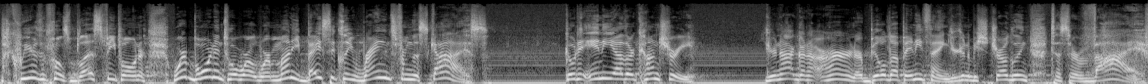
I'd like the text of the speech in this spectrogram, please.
Like we are the most blessed people on earth. We're born into a world where money basically rains from the skies. Go to any other country. You're not going to earn or build up anything. You're going to be struggling to survive.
